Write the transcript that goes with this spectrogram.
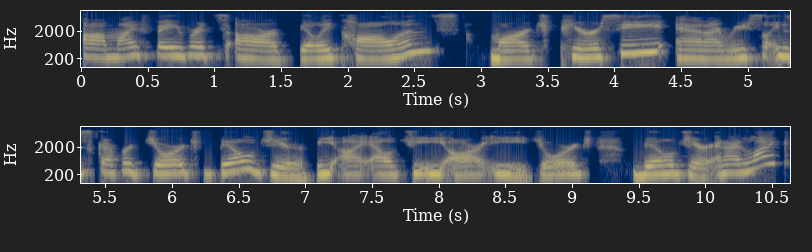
Uh, my favorites are Billy Collins, Marge Piercy, and I recently discovered George Bilgere, B-I-L-G-E-R-E, George Bilgere. And I like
